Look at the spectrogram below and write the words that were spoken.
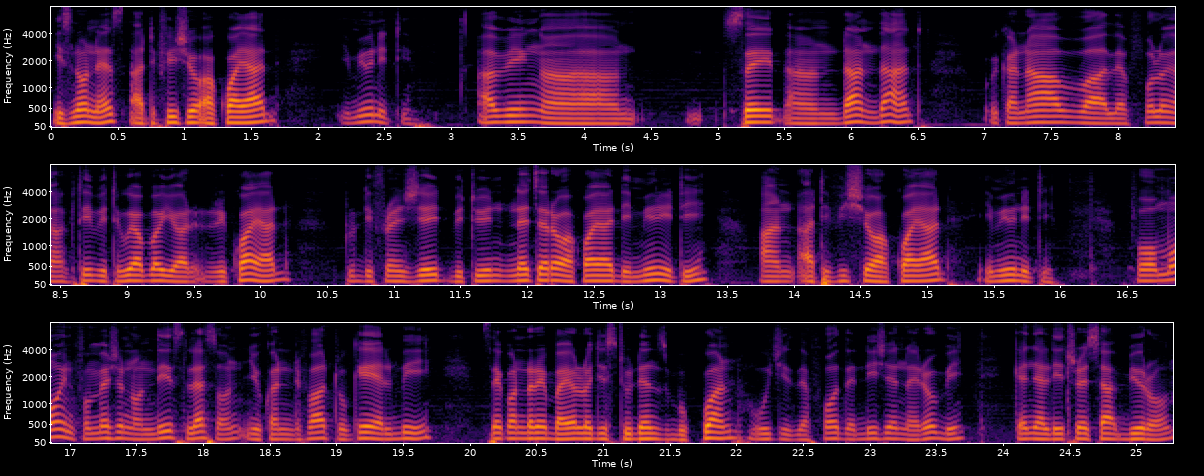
is known as artificial acquired immunity. Having uh, said and done that, we can have uh, the following activity whereby you are required to differentiate between natural acquired immunity and artificial acquired immunity. For more information on this lesson, you can refer to KLB Secondary Biology Students Book 1, which is the fourth edition Nairobi Kenya Literature Bureau.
